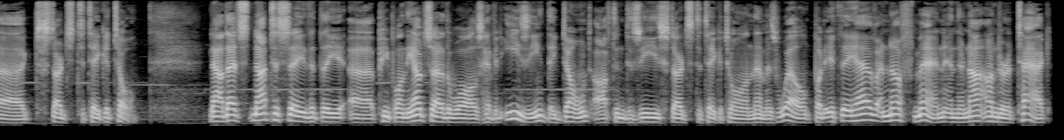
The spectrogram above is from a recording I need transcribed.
uh, starts to take a toll now, that's not to say that the uh, people on the outside of the walls have it easy. They don't. Often disease starts to take a toll on them as well. But if they have enough men and they're not under attack,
